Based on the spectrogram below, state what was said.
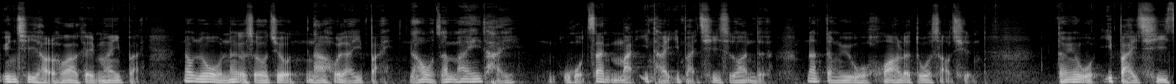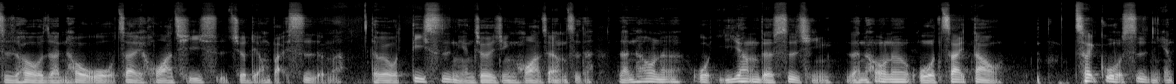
运气好的话可以卖一百。那如果我那个时候就拿回来一百，然后我再卖一台，我再买一台一百七十万的，那等于我花了多少钱？等于我一百七之后，然后我再花七十，就两百四了嘛，对不？我第四年就已经花这样子的，然后呢，我一样的事情，然后呢，我再到再过四年，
